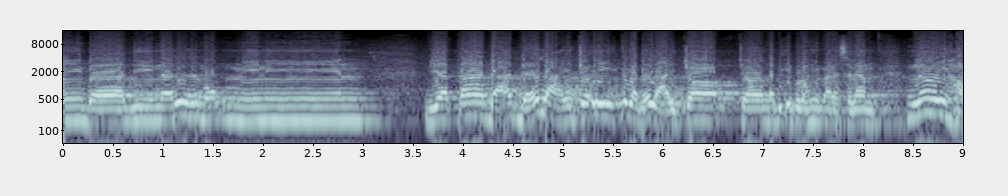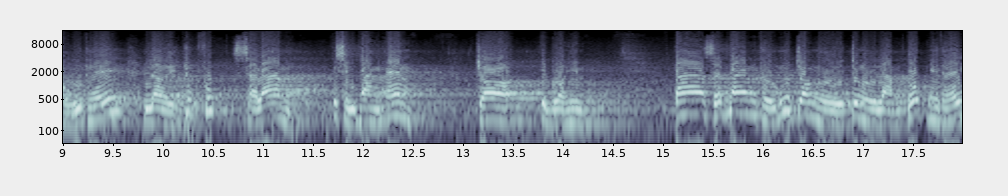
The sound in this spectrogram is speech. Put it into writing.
عبادنا المؤمنين và ta đã để lại cho y, tức là để lại cho cho Nabi Ibrahim alaihissalam nơi hậu thế, lời chúc phúc, salam, cái sự bằng an cho Ibrahim. Ta sẽ ban thưởng cho người cho người làm tốt như thế.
